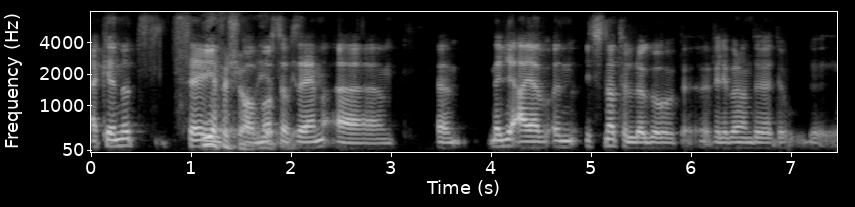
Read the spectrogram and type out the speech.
I cannot say yeah, for, sure. for most yeah, of yeah. them. Um, um, maybe I have an, it's not a logo available on the the, the,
